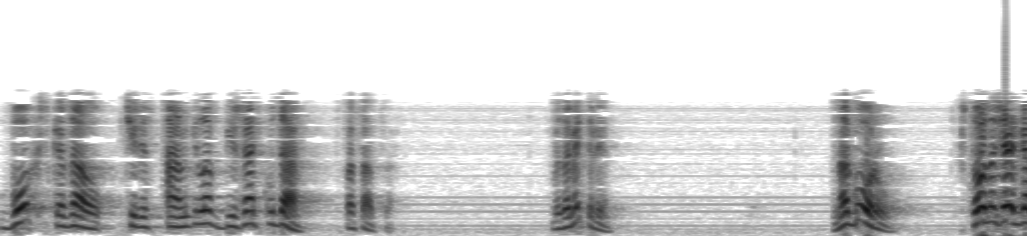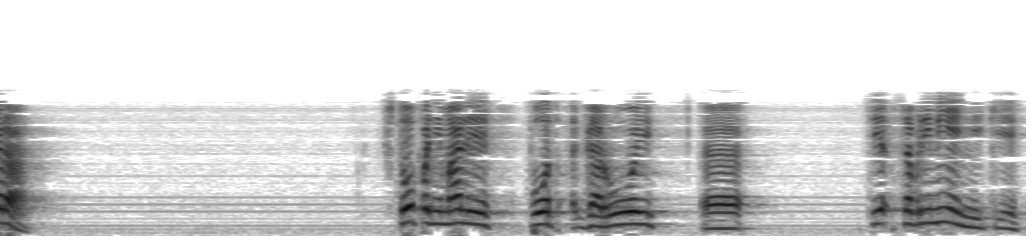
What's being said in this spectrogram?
Бог сказал через ангелов бежать куда спасаться. Вы заметили? На гору. Что означает гора? Что понимали под горой э, те современники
